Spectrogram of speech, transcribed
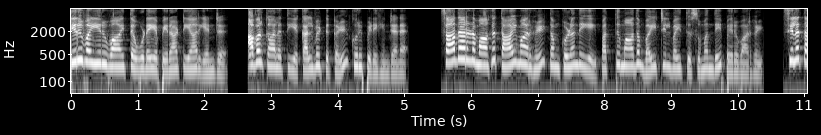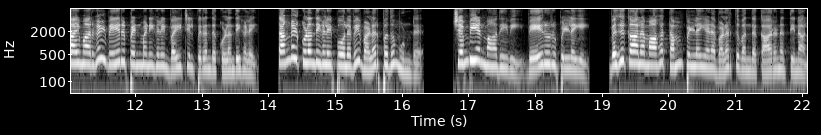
திருவயிறு வாய்த்த உடைய பிராட்டியார் என்று அவர் காலத்திய கல்வெட்டுக்கள் குறிப்பிடுகின்றன. சாதாரணமாக தாய்மார்கள் தம் குழந்தையை பத்து மாதம் வயிற்றில் வைத்து சுமந்தே பெறுவார்கள். சில தாய்மார்கள் வேறு பெண்மணிகளின் வயிற்றில் பிறந்த குழந்தைகளை தங்கள் குழந்தைகளைப் போலவே வளர்ப்பதும் உண்டு. செம்பியன் மாதேவி வேறொரு பிள்ளையை வெகு காலமாக தம் பிள்ளையென வளர்த்து வந்த காரணத்தினால்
